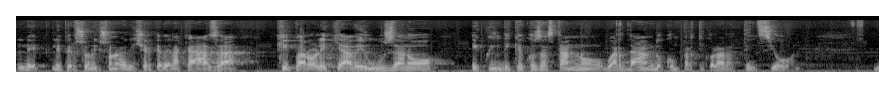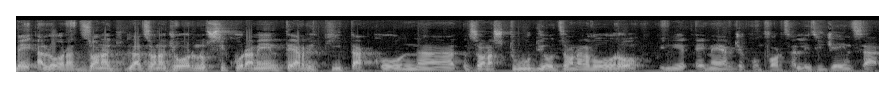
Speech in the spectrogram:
le, le, persone che sono alla ricerca della casa che parole chiave usano e quindi che cosa stanno guardando con particolare attenzione. Beh, allora, zona, la zona giorno sicuramente arricchita con uh, zona studio, zona lavoro, quindi emerge con forza l'esigenza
